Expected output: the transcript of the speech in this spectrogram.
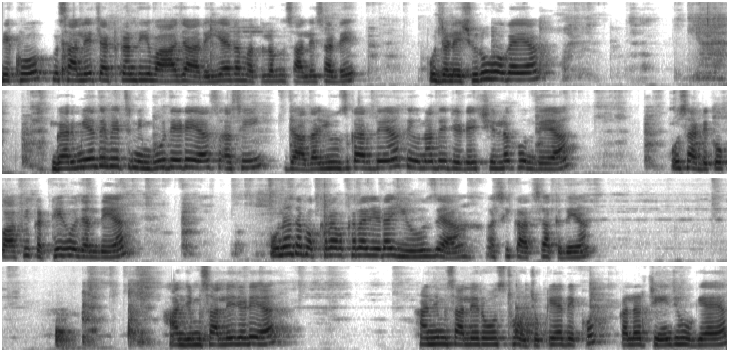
ਦੇਖੋ, ਮਸਾਲੇ ਚਟਕਣ ਦੀ ਆਵਾਜ਼ ਆ ਰਹੀ ਹੈ, ਇਹਦਾ ਮਤਲਬ ਮਸਾਲੇ ਸਾਡੇ ਭੁੱਜਣੇ ਸ਼ੁਰੂ ਹੋ ਗਏ ਆ। ਗਰਮੀਆਂ ਦੇ ਵਿੱਚ ਨਿੰਬੂ ਜਿਹੜੇ ਆ ਅਸੀਂ ਜ਼ਿਆਦਾ ਯੂਜ਼ ਕਰਦੇ ਆ ਤੇ ਉਹਨਾਂ ਦੇ ਜਿਹੜੇ ਛਿਲਕ ਹੁੰਦੇ ਆ, ਉਹ ਸਾਡੇ ਕੋਲ ਕਾਫੀ ਇਕੱਠੇ ਹੋ ਜਾਂਦੇ ਆ। ਉਹਨਾਂ ਦਾ ਵੱਖਰਾ ਵੱਖਰਾ ਜਿਹੜਾ ਯੂਜ਼ ਆ, ਅਸੀਂ ਕਰ ਸਕਦੇ ਆ ਹਾਂਜੀ, ਮਸਾਲੇ ਜਿਹੜੇ ਆ, ਹਾਂਜੀ, ਮਸਾਲੇ ਰੋਸਟ ਹੋ ਚੁੱਕੇ ਆ, ਦੇਖੋ ਕਲਰ ਚੇਂਜ ਹੋ ਗਿਆ ਆ।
